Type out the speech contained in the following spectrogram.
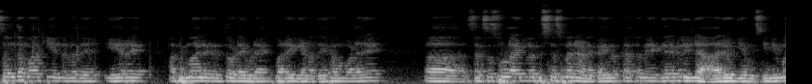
സ്വന്തമാക്കി എന്നുള്ളത് ഏറെ അഭിമാനകരത്തോടെ ഇവിടെ പറയുകയാണ്. അദ്ദേഹം വളരെ സക്സസ്ഫുൾ ആയിട്ടുള്ള ബിസിനസ്മാൻ ആണ്. കൈവെക്കാത്ത മേഖലകളില്ല. ആരോഗ്യം സിനിമ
